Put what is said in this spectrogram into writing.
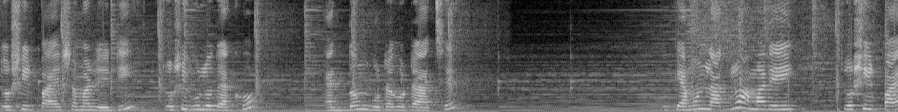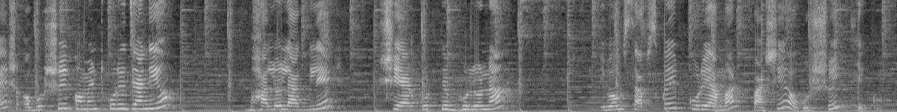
চষির পায়েস আমার রেডি চষিগুলো দেখো, একদম গোটা গোটা আছে। তো কেমন লাগল আমার এই চষির পায়েস? অবশ্যই কমেন্ট করে জানিও। ভালো লাগলে শেয়ার করতে ভুলো না। এবং সাবস্ক্রাইব করে আমার পাশে অবশ্যই থেকো।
